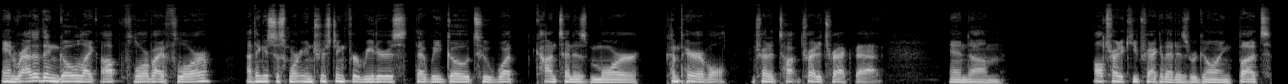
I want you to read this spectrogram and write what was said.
And rather than go like up floor by floor, I think it's just more interesting for readers that we go to what content is more comparable and try to ta- try to track that. And um, I'll try to keep track of that as we're going. But,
